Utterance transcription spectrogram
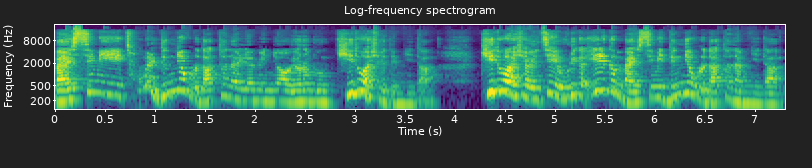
말씀이 정말 능력으로 나타나려면요, 여러분, 기도하셔야 됩니다. 기도하셔야지 우리가 읽은 말씀이 능력으로 나타납니다.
